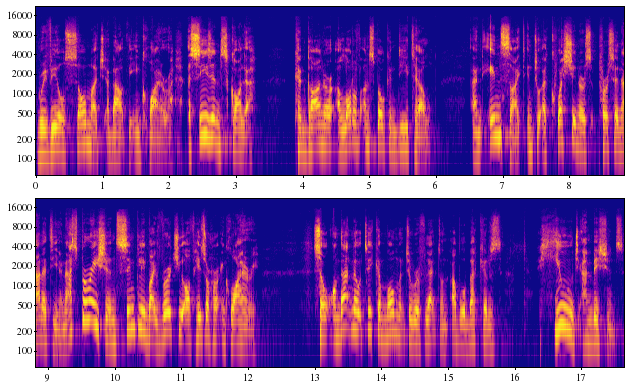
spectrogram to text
reveals so much about the inquirer. A seasoned scholar can garner a lot of unspoken detail and insight into a questioner's personality and aspirations simply by virtue of his or her inquiry. So, on that note, take a moment to reflect on Abu Bakr's huge ambitions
